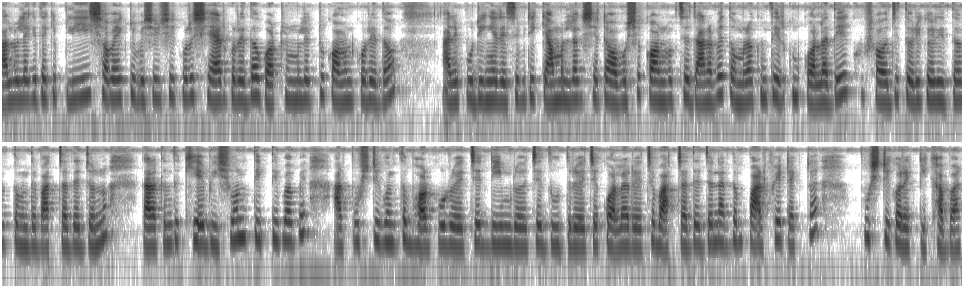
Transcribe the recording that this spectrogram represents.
ভালো লেগে থাকে প্লিজ সবাই একটু বেশি বেশি করে শেয়ার করে দাও, গঠনমূলক একটু কমেন্ট করে দাও। আর এই পুডিংয়ের রেসিপিটি কেমন লাগে সেটা অবশ্যই কমেন্ট বক্সে জানাবে। তোমরা কিন্তু এরকম কলা দিয়ে খুব সহজেই তৈরি করে দিতে তোমাদের বাচ্চাদের জন্য। তারা কিন্তু খেয়ে ভীষণ তৃপ্তি পাবে। আর পুষ্টিগুণ তো ভরপুর রয়েছে, ডিম রয়েছে, দুধ রয়েছে, কলা রয়েছে। বাচ্চাদের জন্য একদম পারফেক্ট একটা পুষ্টিকর একটি খাবার।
